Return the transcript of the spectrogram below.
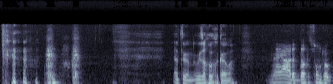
en toen, hoe is dat goed gekomen? Nou ja, dat, dat is soms ook,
